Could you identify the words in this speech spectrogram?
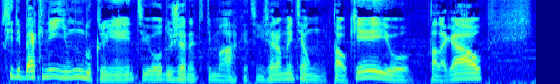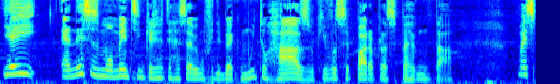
feedback nenhum do cliente ou do gerente de marketing. Geralmente é um tá ok ou tá legal. E aí é nesses momentos em que a gente recebe um feedback muito raso que você para para se perguntar: mas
